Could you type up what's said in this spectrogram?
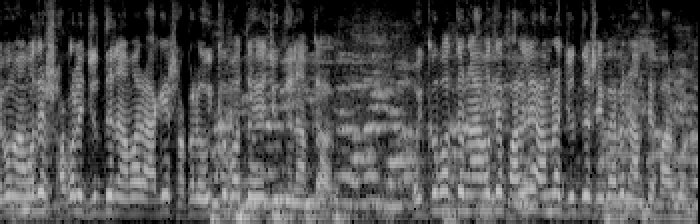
এবং আমাদের সকলে যুদ্ধে নামার আগে সকলে ঐক্যবদ্ধ হয়ে যুদ্ধে নামতে হবে। ঐক্যবদ্ধ না হতে পারলে আমরা যুদ্ধ সেভাবে নামতে পারব না।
